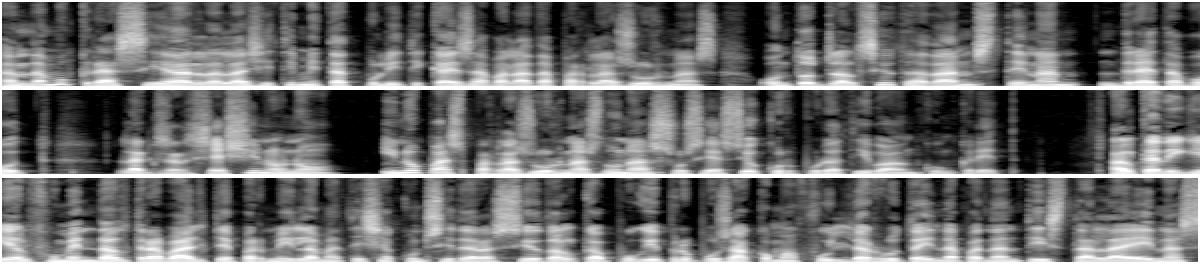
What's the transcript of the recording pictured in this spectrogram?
En democràcia, la legitimitat política és avalada per les urnes, on tots els ciutadans tenen dret a vot, l'exerceixin o no, i no pas per les urnes d'una associació corporativa en concret. El que digui el foment del treball té per mi la mateixa consideració del que pugui proposar com a full de ruta independentista la ANC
